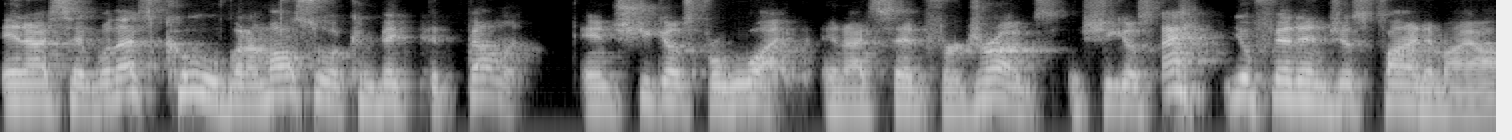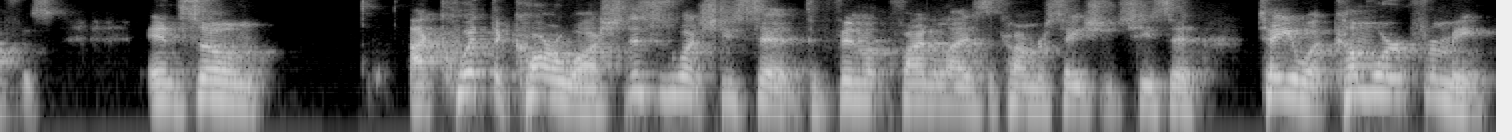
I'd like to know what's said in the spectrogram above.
And I said, Well, that's cool, but I'm also a convicted felon. And she goes, For what? And I said, For drugs. And she goes, Ah, you'll fit in just fine in my office. And so I quit the car wash. This is what she said to finalize the conversation. She said, Tell you what, come work for me.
